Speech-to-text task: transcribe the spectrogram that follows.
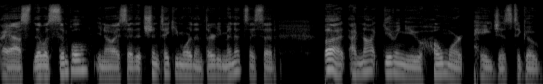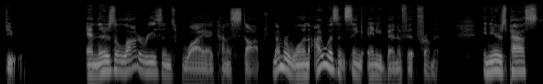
I asked, that was simple. You know, I said, it shouldn't take you more than 30 minutes. I said, but I'm not giving you homework pages to go do. And there's a lot of reasons why I kind of stopped. Number one, I wasn't seeing any benefit from it. In years past,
